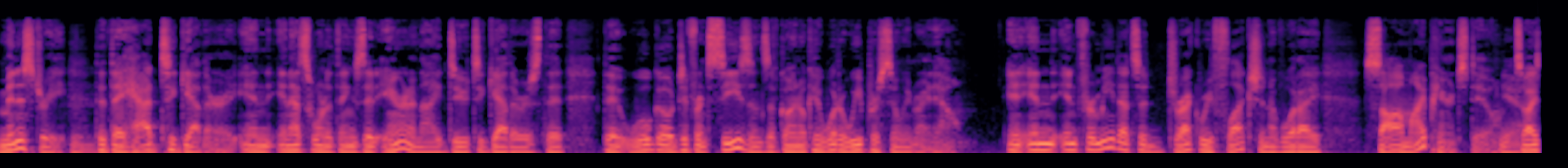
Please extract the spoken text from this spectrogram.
ministry mm. that they had together. And, and that's one of the things that Erin and I do together is that, that we'll go different seasons of going, okay, what are we pursuing right now? And, and, and for me, that's a direct reflection of what I saw my parents do. Yeah. So I,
